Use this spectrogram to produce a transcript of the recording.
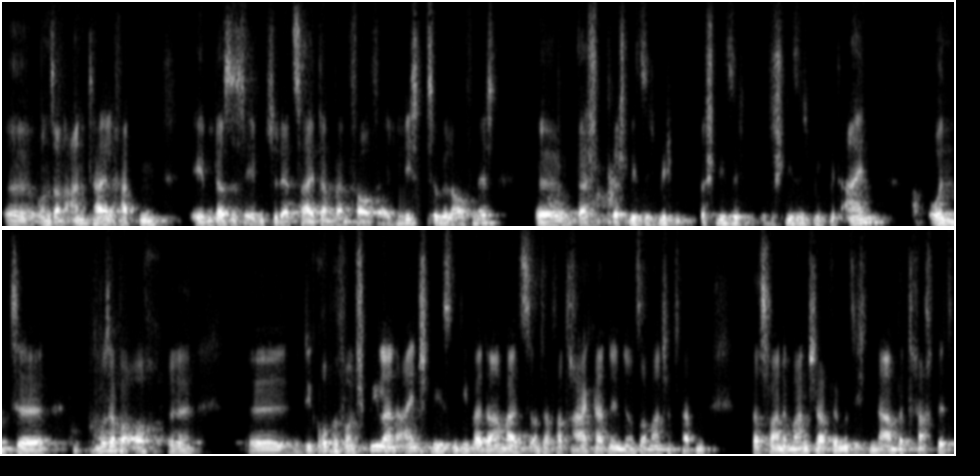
äh, unseren Anteil hatten, eben, dass es eben zu der Zeit dann beim VfL nicht so gelaufen ist. Äh, da, da schließe ich mich, da schließe ich, da schließe ich mich mit ein und äh, muss aber auch äh, äh, die Gruppe von Spielern einschließen, die wir damals unter Vertrag hatten, in unserer Mannschaft hatten. Das war eine Mannschaft, wenn man sich den Namen betrachtet,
